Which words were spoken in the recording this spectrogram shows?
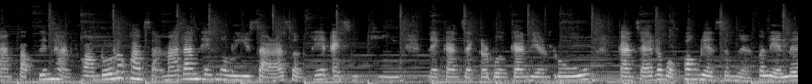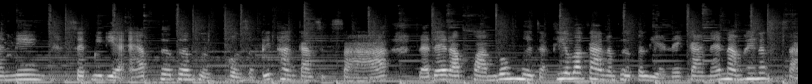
การปรับพื้นฐานความรู้และความสามารถด้านเทคโนโลยีสารสนเทศ ICT ในการจัดกระบวนการเรียนรู้ การใช้ระบบห้องเรียนเสมือนปะเหลียน Learning เซตมีเดียแอปเพื่อเพิ่มผลผลสำฤทธิ์ทางการศึกษา และได้รับความร่วมมือจากที่ว่าการอำเภอปะเหลียนในการแนะนำให้นักศึกษา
